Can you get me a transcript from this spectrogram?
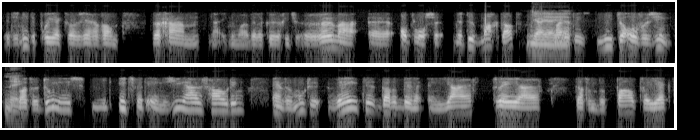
het is niet een project waar we zeggen van we gaan, nou, ik noem maar willekeurig iets, reuma eh, oplossen. Natuurlijk mag dat, Ja, ja, maar dat is niet te overzien. Nee. Wat we doen is iets met energiehuishouding. En we moeten weten dat het binnen een jaar, twee jaar, dat een bepaald traject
